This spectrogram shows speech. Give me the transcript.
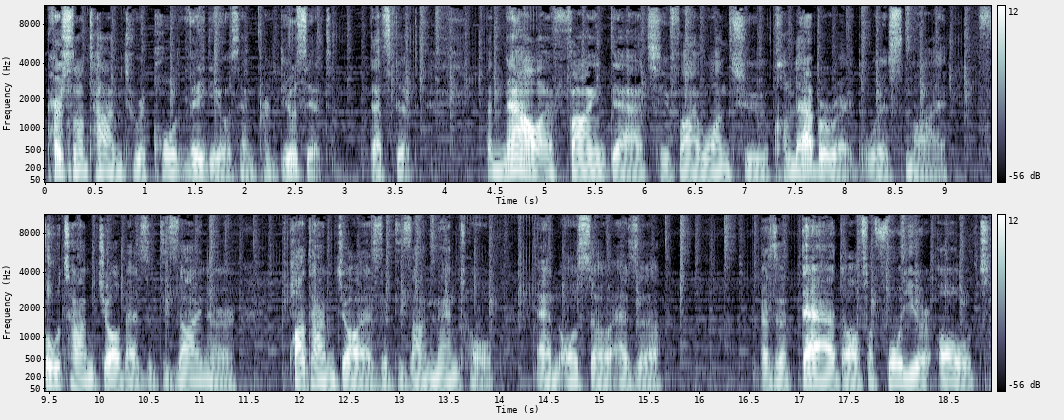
personal time to record videos and produce it. That's good. But now I find that if I want to collaborate with my full-time job as a designer part-time job as a design mentor and also as a as a dad of a four-year-old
